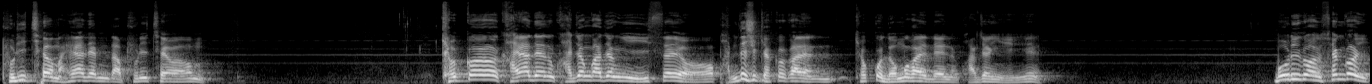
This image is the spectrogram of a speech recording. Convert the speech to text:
불이 체험 해야 됩니다. 불이 체험. 겪어 가야 되는 과정 과정이 있어요. 반드시 겪어 가야 겪고 넘어가야 되는 과정이. 머리가 생각이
